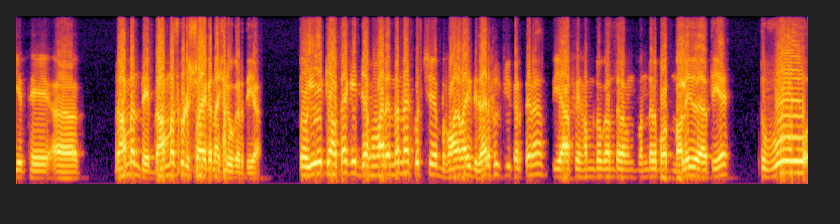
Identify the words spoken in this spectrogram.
ये थे ब्राह्मण थे ब्राह्मण को डिस्ट्रॉय करना शुरू कर दिया। तो ये क्या होता है कि जब हमारे अंदर ना कुछ भगवान हमारी डिज़ायर फुलफिल करते हैं ना या फिर हम लोग अंदर अंदर बहुत नॉलेज हो जाती है तो वो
